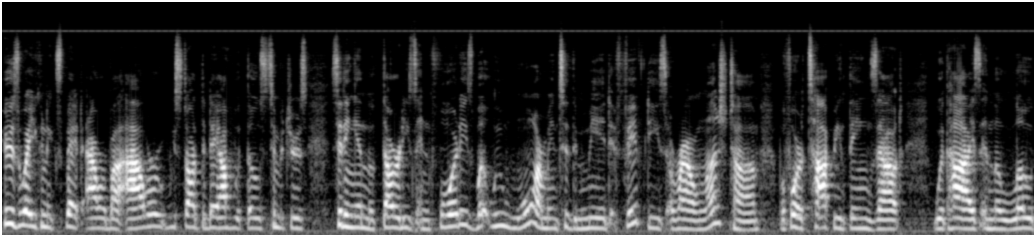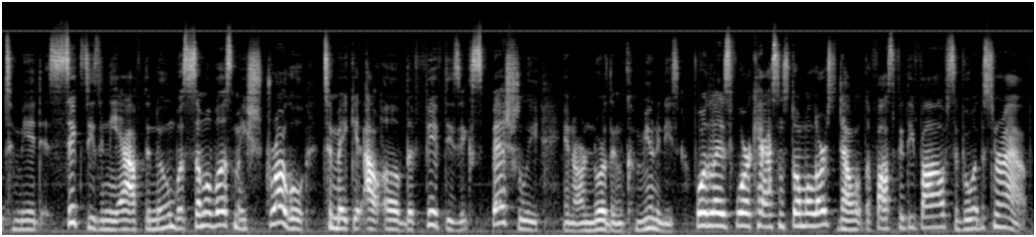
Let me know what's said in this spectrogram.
Here's where you can expect hour by hour. We start the day off with those temperatures sitting in the 30s and 40s, but we warm into the mid 50s around lunchtime before topping things out with highs in the low to mid 60s in the afternoon. But some of us may struggle to make it out of the 50s, especially in our northern communities. For the latest forecast and storm alerts, download the Fox 55 Severe Weather Center app.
